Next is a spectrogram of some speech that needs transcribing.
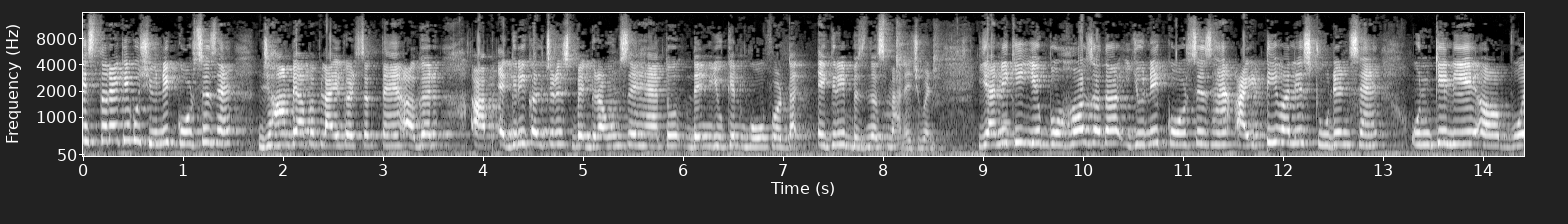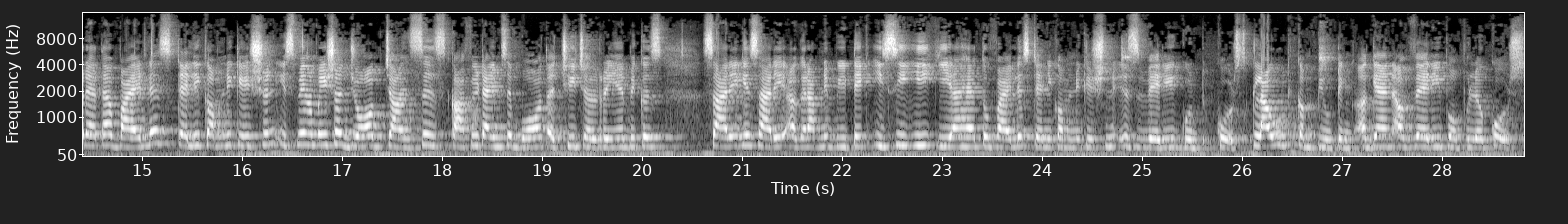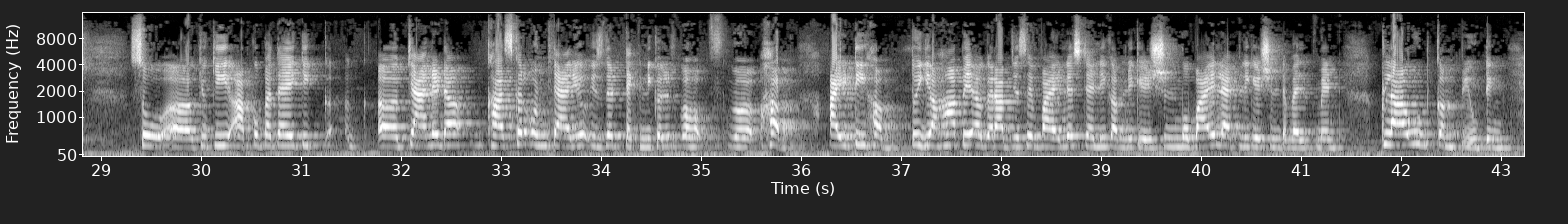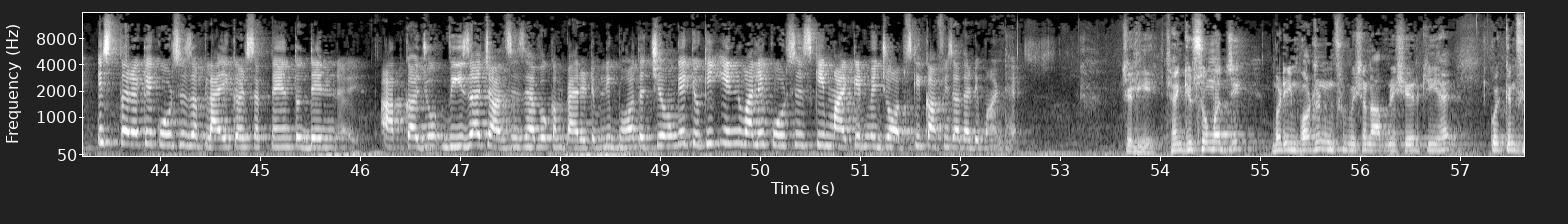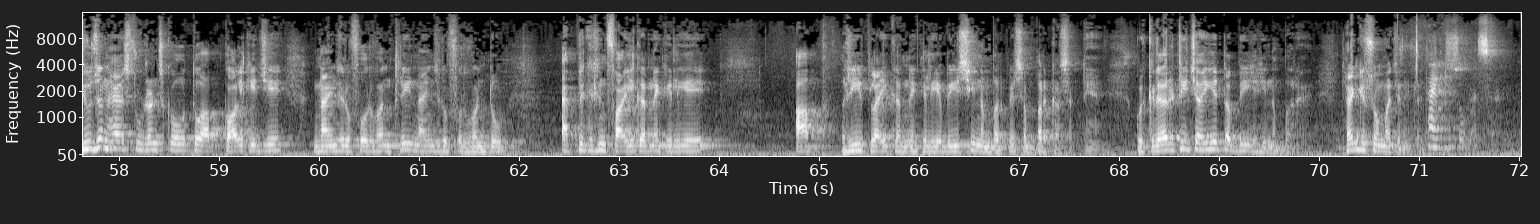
इस तरह के कुछ यूनिक कोर्सेज हैं जहाँ पे आप अप्लाई कर सकते हैं। अगर आप एग्रीकल्चरिस्ट बैकग्राउंड से हैं तो then you can go for the agri business management यानी कि ये बहुत ज़्यादा यूनिक कोर्सेज हैं। आईटी वाले स्टूडेंट्स हैं, उनके लिए वो रहता है वायरलेस टेलीकम्युनिकेशन इसमें हमेशा जॉब चांसेस काफ़ी टाइम से बहुत अच्छी चल रही हैं बिकॉज़ सारे के सारे, अगर आपने बीटेक ईसीई e किया है तो wireless telecommunication is very good course cloud computing again a very popular course so so, uh, क्योंकि आपको पता है कि कनाडा uh, खासकर Ontario is the technical hub IT hub तो यहाँ पे अगर आप जैसे wireless telecommunication mobile application development cloud computing इस तरह के कोर्सेज अप्लाई कर सकते हैं तो देन आपका जो वीज़ा चांसेस है वो कंपैरेटिवली बहुत अच्छे होंगे क्योंकि इन वाले कोर्सेज की मार्केट में जॉब्स की काफ़ी ज़्यादा डिमांड है। चलिए thank you so much ji. बड़ी इंपॉर्टेंट इन्फॉर्मेशन आपने शेयर की है। कोई कन्फ्यूज़न है स्टूडेंट्स को तो आप कॉल कीजिए nine zero four one three, nine zero four one two. Application file करने के लिए, आप रीअप्लाई करने के लिए भी इसी नंबर पे संपर्क कर सकते हैं। कोई क्लैरिटी चाहिए तब भी यही नंबर है। Thank you so much Anita thank you so much sir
